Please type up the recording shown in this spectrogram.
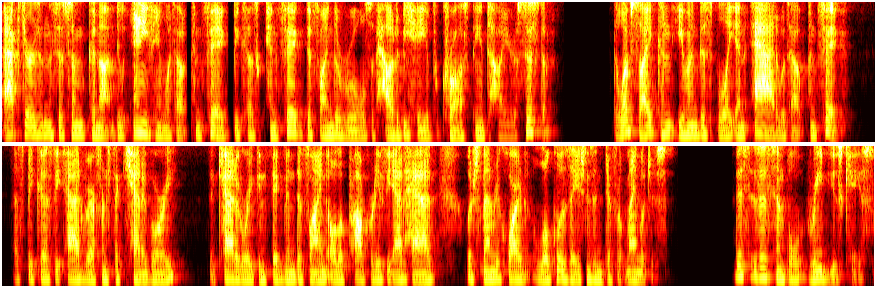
Actors in the system could not do anything without config because config defined the rules of how to behave across the entire system. The website couldn't even display an ad without config. That's because the ad referenced the category, The category config then defined all the properties the ad had, which then required localizations in different languages. This is a simple read use case.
